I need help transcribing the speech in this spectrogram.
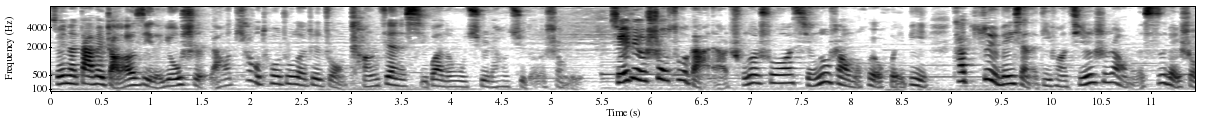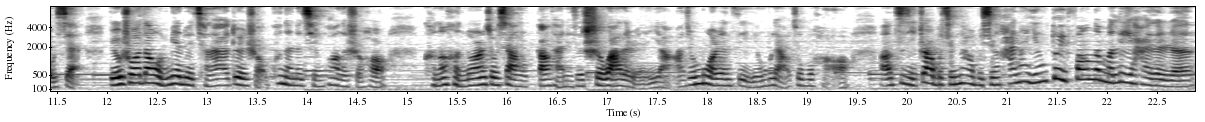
所以呢，大卫找到了自己的优势，然后跳脱出了这种常见的习惯的误区，然后取得了胜利。所以这个受挫感啊，除了说行动上我们会有回避，它最危险的地方其实是让我们的思维受限。比如说，当我们面对强大的对手、困难的情况的时候，可能很多人就像刚才那些吃瓜的人一样啊，就默认自己赢不了、做不好啊，自己这儿不行那不行，还能赢对方那么厉害的人，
